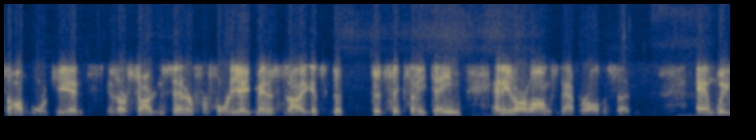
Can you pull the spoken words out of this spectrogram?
sophomore kid is our starting center for 48 minutes tonight against a good good six eight team, and he's our long snapper all of a sudden. And we've,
